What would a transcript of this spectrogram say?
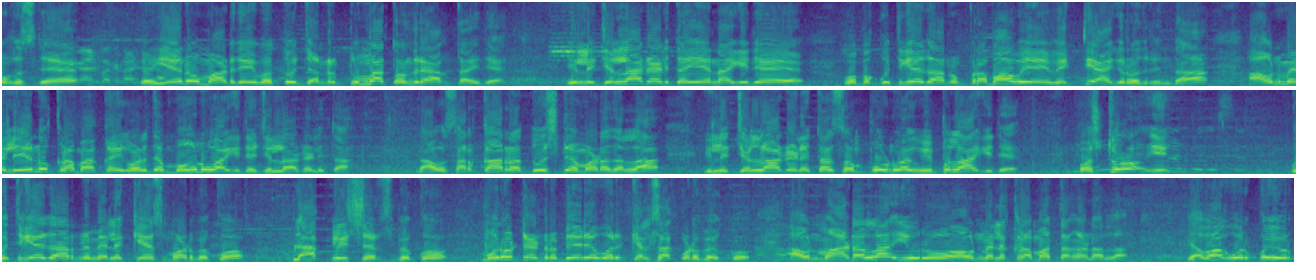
ಮುಗಿಸ್ದೆ. ಏನೂ ಮಾಡಿದೆ ಇವತ್ತು ಜನರಿಗೆ ತುಂಬ ತೊಂದರೆ ಆಗ್ತಾ ಇದೆ. ಇಲ್ಲಿ ಜಿಲ್ಲಾಡಳಿತ ಏನಾಗಿದೆ? ಒಬ್ಬ ಗುತ್ತಿಗೆದಾರನು ಪ್ರಭಾವಿ ವ್ಯಕ್ತಿ ಆಗಿರೋದ್ರಿಂದ ಅವನ ಮೇಲೆ ಏನೂ ಕ್ರಮ ಕೈಗೊಳ್ಳದೆ ಮೌನವಾಗಿದೆ ಜಿಲ್ಲಾಡಳಿತ. ನಾವು ಸರ್ಕಾರ ದೂಷಣೆ ಮಾಡೋದಲ್ಲ, ಇಲ್ಲಿ ಜಿಲ್ಲಾಡಳಿತ ಸಂಪೂರ್ಣವಾಗಿ ವಿಫಲ ಆಗಿದೆ. ಫಸ್ಟು ಈ ಗುತ್ತಿಗೆದಾರನ ಮೇಲೆ ಕೇಸ್ ಮಾಡಬೇಕು ಬ್ಲ್ಯಾಕ್ ಲಿಸ್ಟ್ ಸೇರಿಸ್ಬೇಕು, ಮರು ಟೆಂಡರ್ ಬೇರೆಯವ್ರಿಗೆ ಕೆಲಸ ಕೊಡಬೇಕು. ಅವ್ನು ಮಾಡಲ್ಲ, ಇವರು ಅವನ ಮೇಲೆ ಕ್ರಮ ತಗೊಳಲ್ಲ. ಯಾವಾಗವರೆಗೂ ಇವ್ರು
